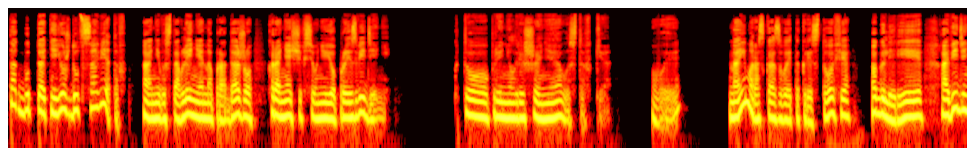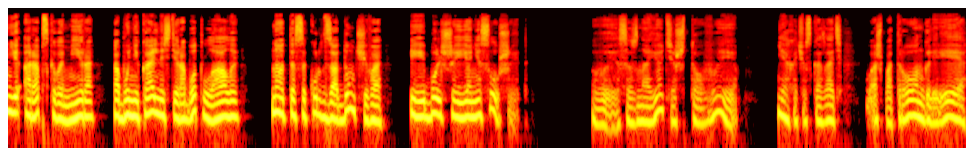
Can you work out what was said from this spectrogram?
так, будто от нее ждут советов, а не выставления на продажу хранящихся у нее произведений. «Кто принял решение о выставке?» «Вы?» Наима рассказывает о Кристофе, о галерее, о видении арабского мира, об уникальности работ Лалы, но Тассекурт задумчиво и больше ее не слушает. «Вы осознаете, что вы, я хочу сказать, ваш патрон, галерея,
